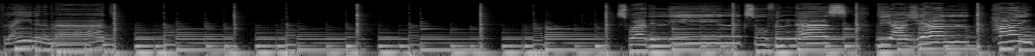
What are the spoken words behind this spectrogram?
في العين رماد. الليل كسوف الناس ذي عجل حاين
